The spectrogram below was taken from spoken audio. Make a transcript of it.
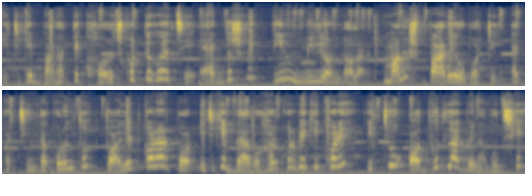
এটিকে বানাতে খরচ করতে হয়েছে এক দশমিক তিন মিলিয়ন ডলার। মানুষ পারেও বটে। একবার চিন্তা করুন তো, টয়লেট করার পর এটিকে ব্যবহার করবে কি করে? একটু অদ্ভুত লাগবে না বুঝি?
